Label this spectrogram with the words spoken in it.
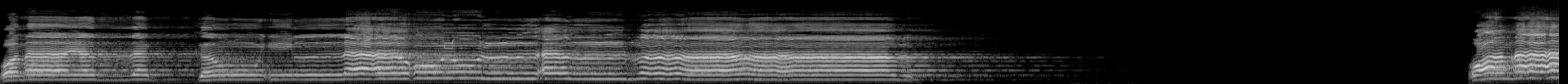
وما يذكر إلا أولو الألباب وما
